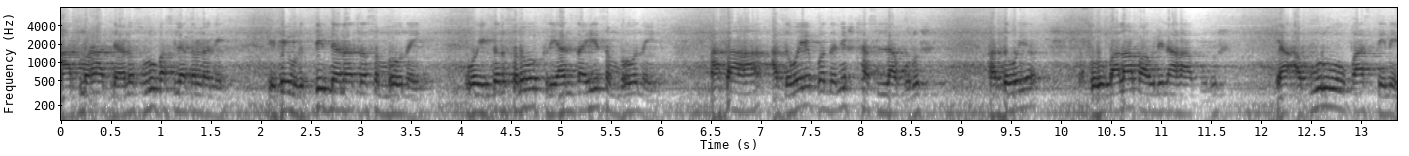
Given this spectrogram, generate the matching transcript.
आत्मा हा ज्ञानस्वरूप असल्या कारणाने तिथे वृत्ती ज्ञानाचा संभव नाही व इतर सर्व क्रियांचाही संभव नाही. असा हा अद्वय पदनिष्ठ असलेला पुरुष अद्वय स्वरूपाला पावलेला हा पुरुष या अपूर्व उपासतेने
